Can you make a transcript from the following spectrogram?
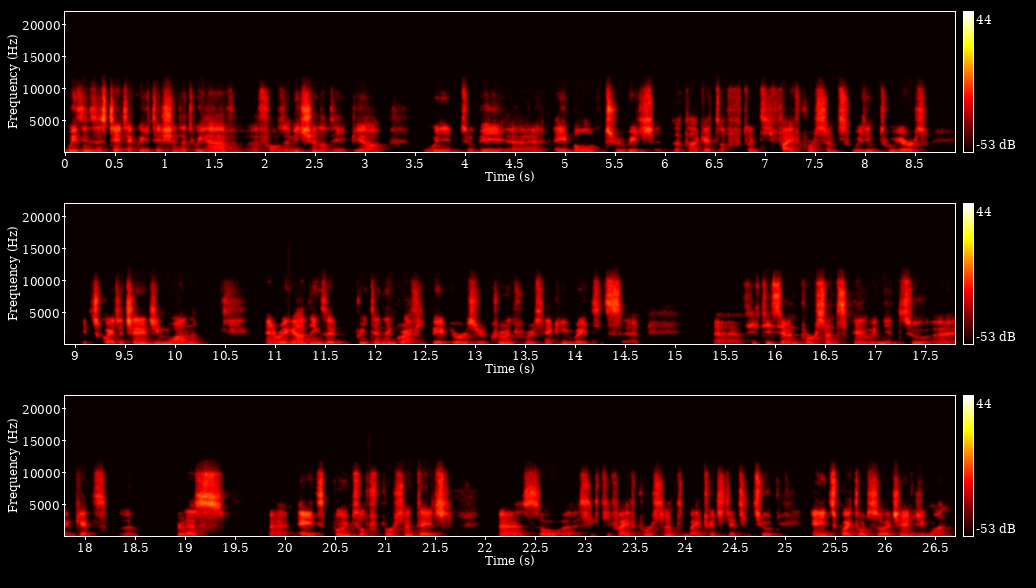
Within the state accreditation that we have for the mission of the EPR, we need to be uh, able to reach the target of 25% within two years. It's quite a challenging one. And regarding the printed and graphic papers, the current recycling rate is 57%, uh, uh, and we need to uh, get plus eight points of percentage, so 65% by 2032, and it's quite also a challenging one.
